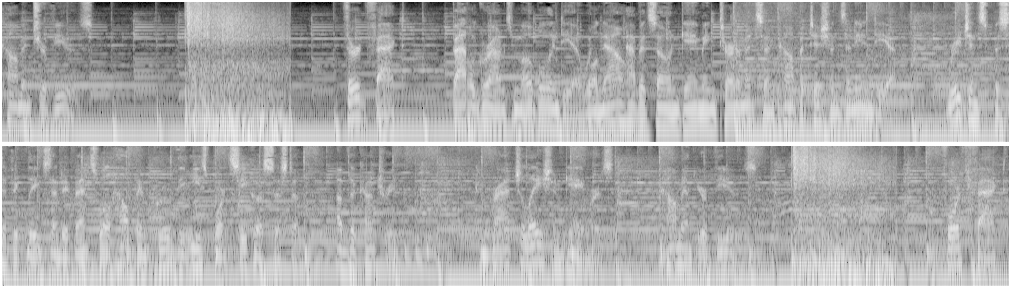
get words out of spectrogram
Comment your views. Third fact, Battlegrounds Mobile India will now have its own gaming tournaments and competitions in India. Region-specific leagues and events will help improve the esports ecosystem of the country. Congratulations gamers. Comment your views. Fourth fact,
